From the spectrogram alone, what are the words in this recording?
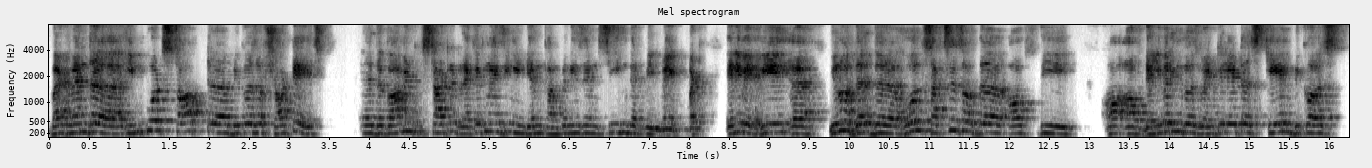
but when the import stopped uh, because of shortage, uh, the government started recognizing Indian companies and seeing that we make. But anyway, we, uh, you know, the, the whole success of the, of the, of delivering those ventilators came because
